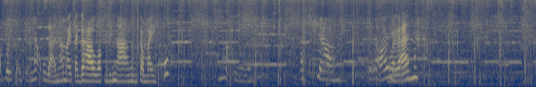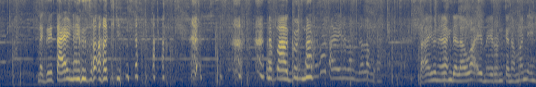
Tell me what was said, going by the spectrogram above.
Nakapul ka dyan. Naul. Sana may tagahawak din ng kamay ko. Naul. At Wala na. Nag-retire na yung sa akin. Napagod na. Di ba tayo na lang dalawa? Tayo na lang dalawa eh. Mayroon ka naman eh.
